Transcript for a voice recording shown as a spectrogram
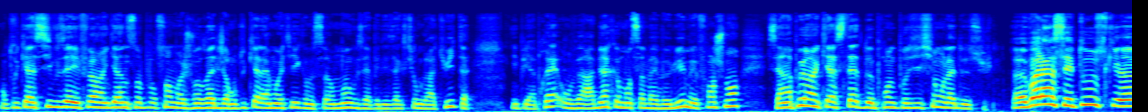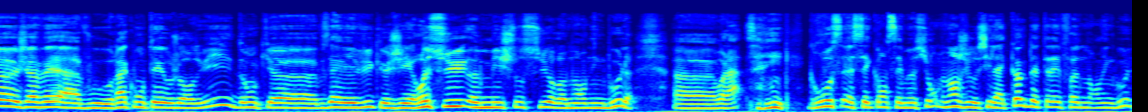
En tout cas, si vous avez fait un gain de 100%, moi je voudrais déjà en tout cas la moitié, comme ça au moins vous avez des actions gratuites. Et puis après, on verra bien comment ça va évoluer, mais franchement, c'est un peu un casse-tête de prendre position là-dessus. Euh, voilà, c'est tout ce que j'avais à vous raconter aujourd'hui. Donc, euh, vous avez vu que j'ai reçu euh, mes chaussures Morning Bull. voilà, c'est une grosse séquence émotion. Maintenant, j'ai aussi la coque de téléphone Morning Bull.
